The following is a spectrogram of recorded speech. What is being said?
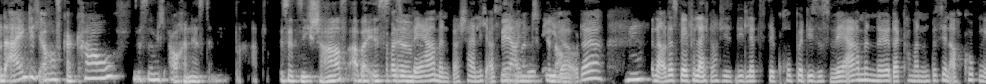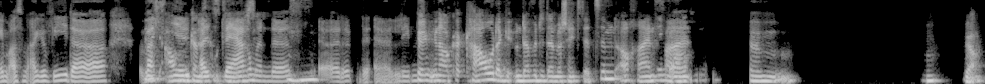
Und eigentlich auch auf Kakao, ist nämlich auch ein Histaminberatung. Ist jetzt nicht scharf, aber ist. Aber so äh, wärmend wahrscheinlich aus wärmend, dem Ayurveda, genau. oder? Mhm. Genau, das wäre vielleicht noch die, die letzte Gruppe, dieses Wärmende. Da kann man ein bisschen auch gucken, eben aus dem Ayurveda, was gilt als wärmendes mhm. äh, äh, Lebensmittel. Genau, Kakao, da, und da würde dann wahrscheinlich der Zimt auch reinfallen. Genau. Ähm, hm, ja,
